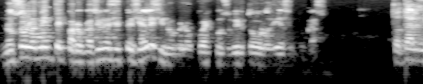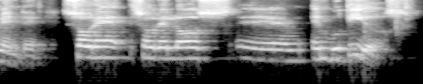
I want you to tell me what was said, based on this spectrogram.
no solamente es para ocasiones especiales, sino que lo puedes consumir todos los días en tu casa. Totalmente. Sobre, sobre los eh, embutidos,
